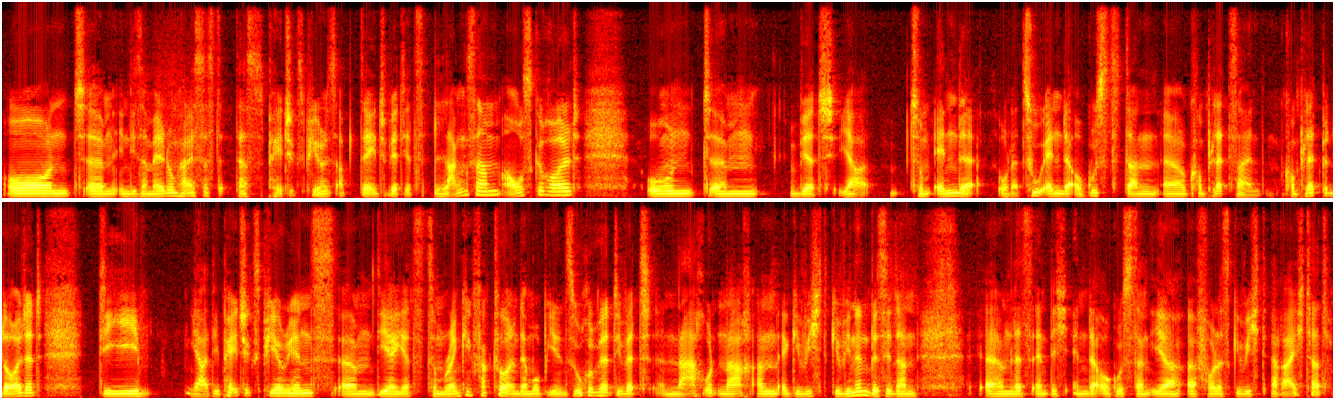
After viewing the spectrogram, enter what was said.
Und ähm, in dieser Meldung heißt es, das Page Experience Update wird jetzt langsam ausgerollt und ähm, wird ja zum Ende oder zu Ende August dann äh, komplett sein. Komplett bedeutet, die ja, die Page Experience, ähm, die ja jetzt zum Ranking-Faktor in der mobilen Suche wird, die wird nach und nach an äh, Gewicht gewinnen, bis sie dann ähm, letztendlich Ende August dann ihr äh, volles Gewicht erreicht hat.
